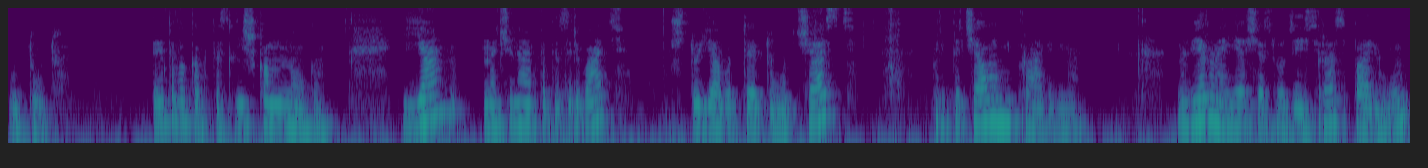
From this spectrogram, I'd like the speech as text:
Вот тут. Этого как-то слишком много. Я начинаю подозревать, что я вот эту вот часть притачала неправильно. Наверное, я сейчас вот здесь распарю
